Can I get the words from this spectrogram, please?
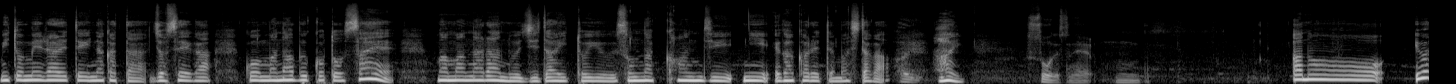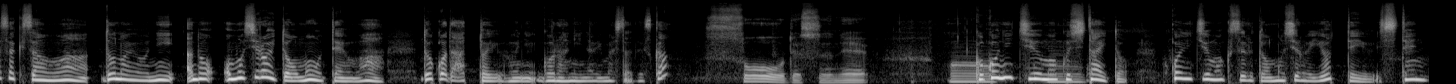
認められていなかった女性がこう学ぶことさえままならぬ時代というそんな感じに描かれてましたが、はい、はい、そうですね、うん、あの岩崎さんはどのようにあの面白いと思う点はどこだというふうにご覧になりましたですか？そうですね、ここに注目したいと、うん、ここに注目すると面白いよっていう視点。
